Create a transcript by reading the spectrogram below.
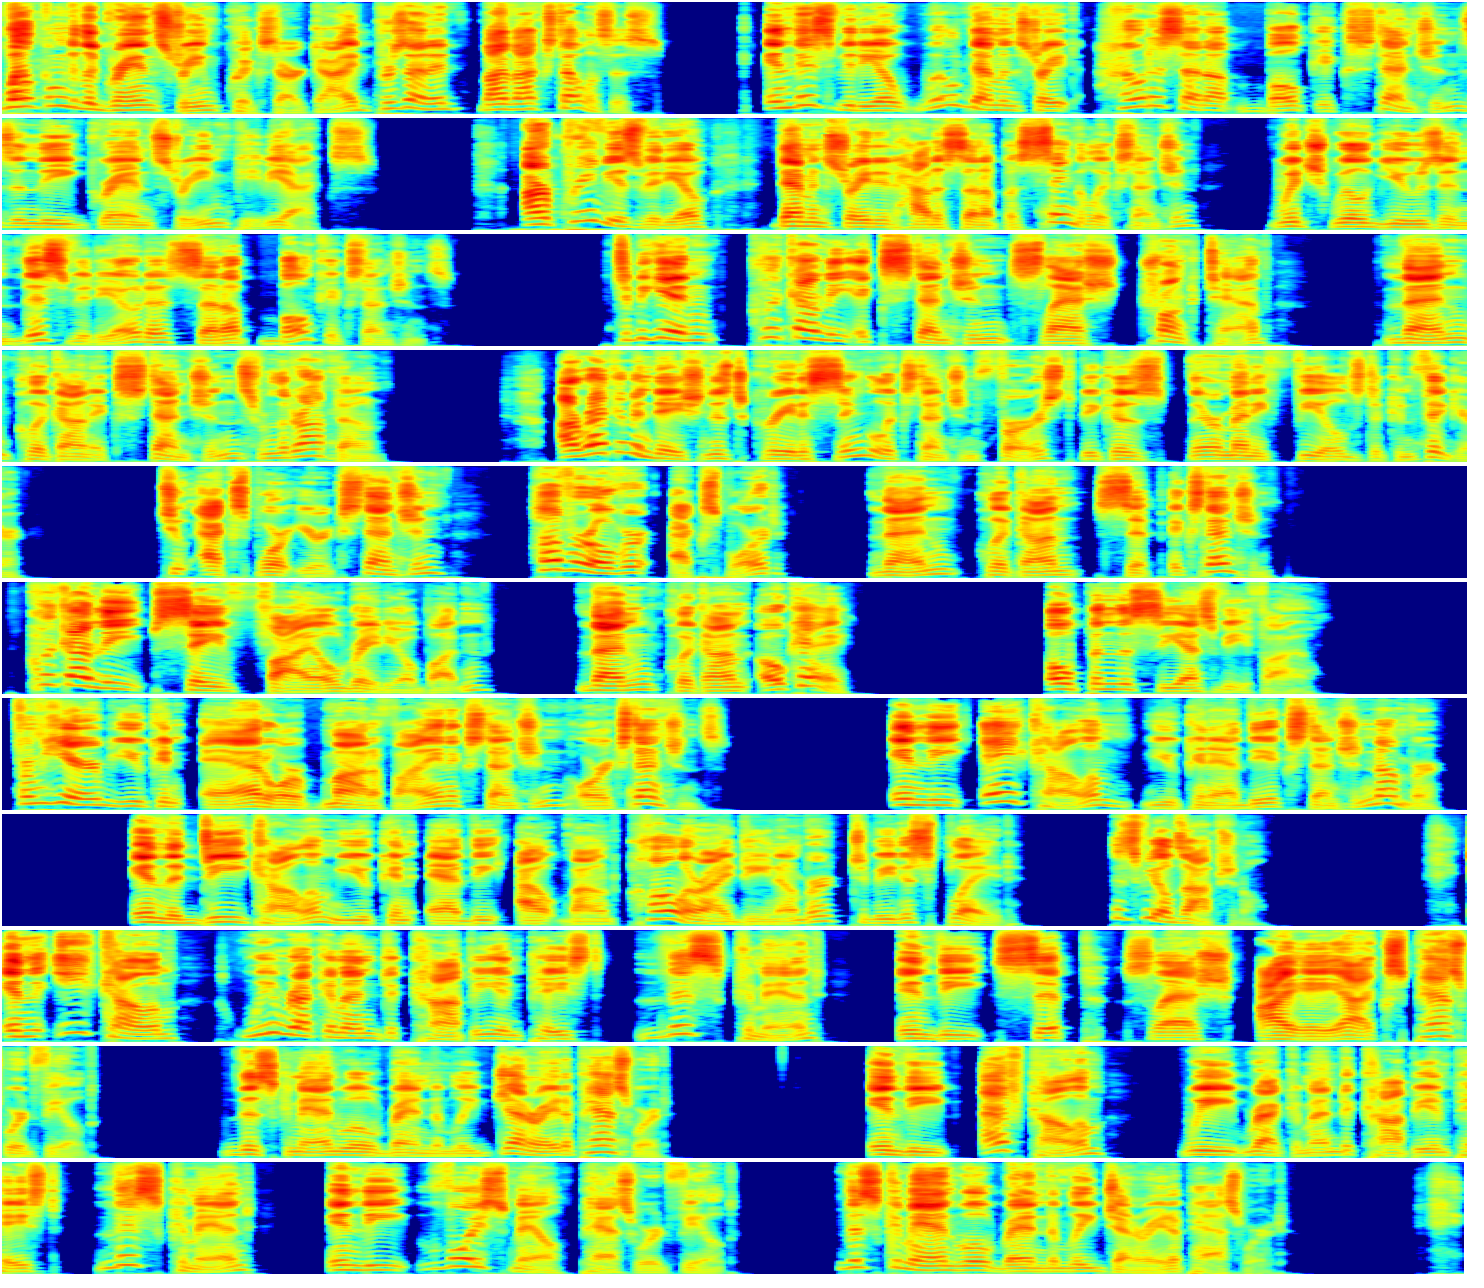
Welcome to the GrandStream Quick Start Guide presented by Voxtelesys. In this video, we'll demonstrate how to set up bulk extensions in the GrandStream PBX. Our previous video demonstrated how to set up a single extension, which we'll use in this video to set up bulk extensions. To begin, click on the Extension slash Trunk tab, then click on Extensions from the dropdown. Our recommendation is to create a single extension first because there are many fields to configure. To export your extension, hover over Export, then click on SIP Extension. Click on the Save File radio button, then click on OK. Open the CSV file. From here, you can add or modify an extension or extensions. In the A column, you can add the extension number. In the D column, you can add the outbound caller ID number to be displayed. This field's optional. In the E column, we recommend to copy and paste this command in the SIP slash IAX password field. This command will randomly generate a password. In the F column, we recommend to copy and paste this command in the voicemail password field. This command will randomly generate a password.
